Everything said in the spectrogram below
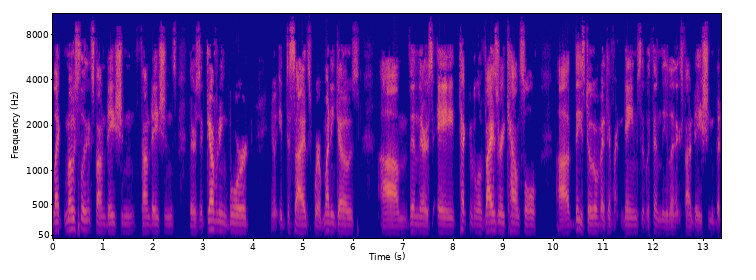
Like most Linux Foundation foundations, there's a governing board, you know, it decides where money goes. Um, then there's a technical advisory council Uh, these do have different names within the Linux Foundation, but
